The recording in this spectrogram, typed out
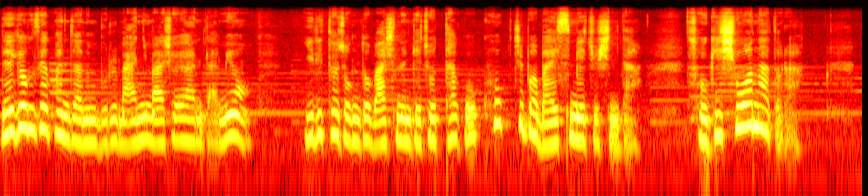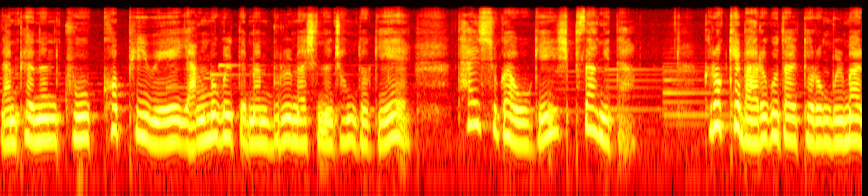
뇌경색 환자는 물을 많이 마셔야 한다며 2리터 정도 마시는 게 좋다고 콕 집어 말씀해 주신다. 속이 시원하더라. 남편은 국, 커피 외에 약 먹을 때만 물을 마시는 정도기에 탈수가 오기 십상이다. 그렇게 마르고 닳도록 물, 마,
